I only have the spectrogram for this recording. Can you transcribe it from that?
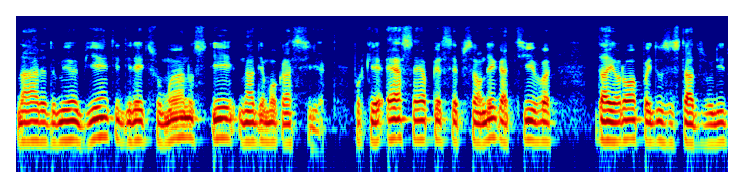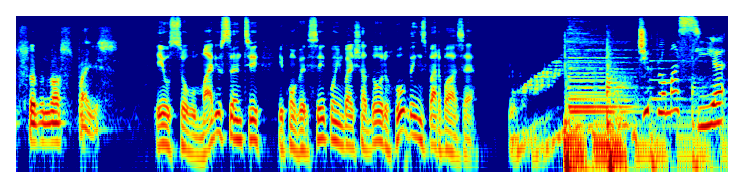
na área do meio ambiente, direitos humanos e na democracia, porque essa é a percepção negativa da Europa e dos Estados Unidos sobre o nosso país. Eu sou o Mário Santi e conversei com o embaixador Rubens Barbosa. Diplomacia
